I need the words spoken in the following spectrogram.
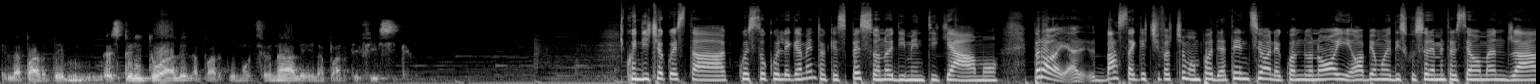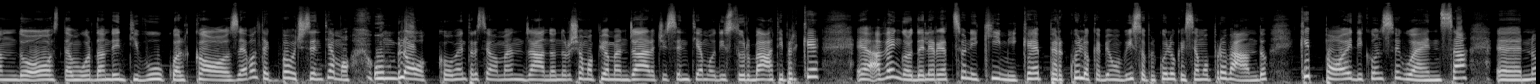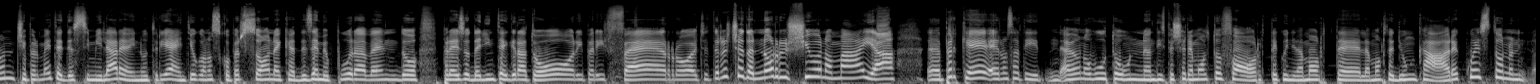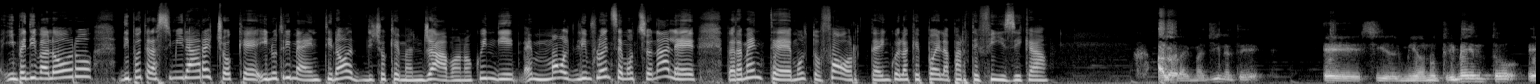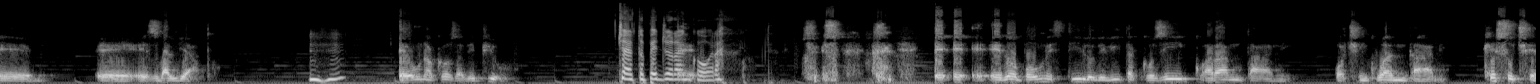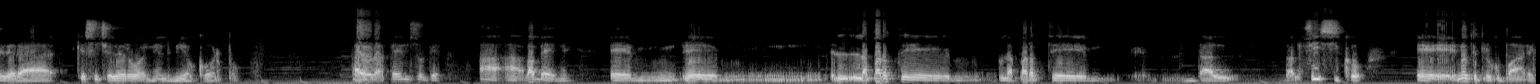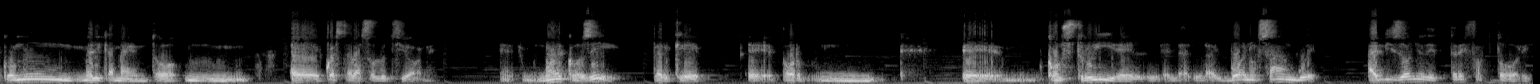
la parte spirituale, la parte emozionale e la parte fisica. Quindi c'è questa, questo collegamento che spesso noi dimentichiamo, però eh, basta che ci facciamo un po' di attenzione quando noi o abbiamo una discussione mentre stiamo mangiando o stiamo guardando in tv qualcosa, a volte poi ci sentiamo un blocco mentre stiamo mangiando, non riusciamo più a mangiare, ci sentiamo disturbati perché eh, avvengono delle reazioni chimiche per quello che abbiamo visto, per quello che stiamo provando, che poi di conseguenza eh, non ci permette di assimilare i nutrienti. Io conosco persone che ad esempio pur avendo preso degli integratori, valori per il ferro, eccetera, eccetera, non riuscivano mai a eh, perché erano stati, avevano avuto un dispiacere molto forte, quindi la morte, la morte di un caro, e questo non, impediva loro di poter assimilare ciò che i nutrimenti no, di ciò che mangiavano. Quindi mo- l'influenza emozionale è veramente molto forte in quella che poi è la parte fisica. Allora, immaginate eh, sì, il mio nutrimento è, è, è sbagliato. Mm-hmm è una cosa di più. Certo, peggiora e, ancora. e, e, e, dopo un stile di vita così, 40 anni o 50 anni, che succederà, che succederà nel mio corpo? Allora penso che, ah, ah va bene, ehm, ehm, la parte, la parte eh, dal, dal fisico, eh, non ti preoccupare, con un medicamento mh, mm, eh, questa è la soluzione. Eh, non è così, perché eh, por, mh, mm, eh, costruire il, il, il, buono sangue hai bisogno di tre fattori.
